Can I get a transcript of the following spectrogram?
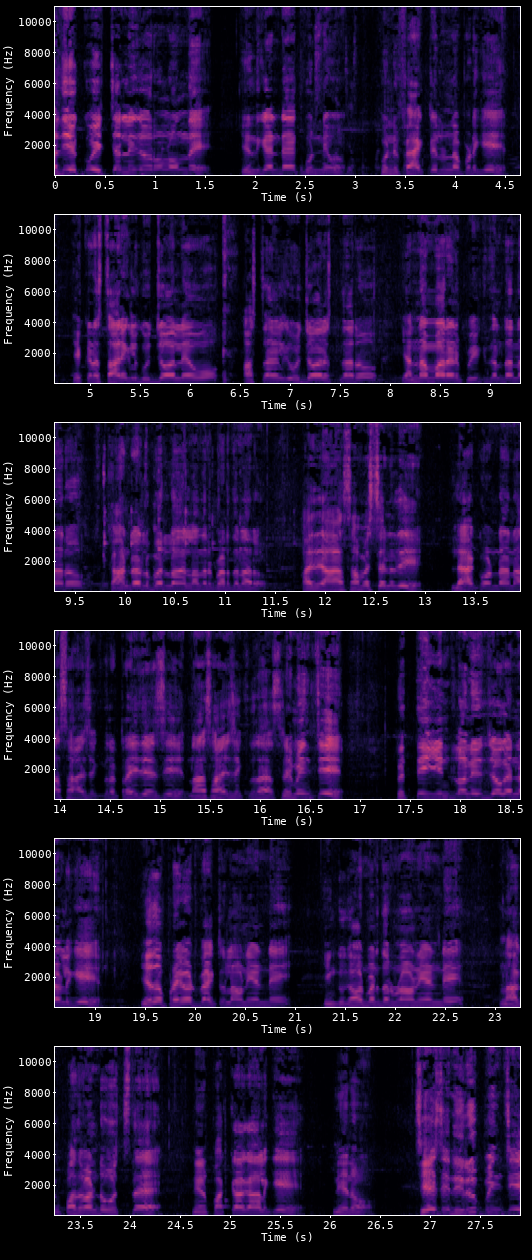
అది ఎక్కువ ఇచ్చల నియోజకవర్గంలో ఉంది. ఎందుకంటే కొన్ని కొన్ని ఫ్యాక్టరీలు ఉన్నప్పటికీ ఇక్కడ స్థానికులకు ఉద్యోగాలు లేవు. అస్థానికులకి ఉద్యోగాలు ఇస్తున్నారు. ఎన్ఎంఆర్ అని పీకి తింటున్నారు. కాంట్రాక్టుల బరిలో వీళ్ళందరూ పెడుతున్నారు. అది ఆ సమస్య అనేది లేకుండా నా సహాయశక్తులు ట్రై చేసి నా సహాయశక్తులు శ్రమించి ప్రతి ఇంట్లో నిరుద్యోగం వాళ్ళకి ఏదో ప్రైవేట్ ఫ్యాక్టరీలో ఉన్నాయండి ఇంకో గవర్నమెంట్ తరఫున ఉన్నాయండి. నాకు పదవంటూ వస్తే నేను పక్కా గాలకి నేను చేసి నిరూపించి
